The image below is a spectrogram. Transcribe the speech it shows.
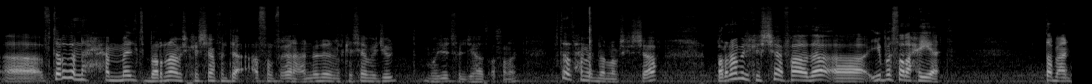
افترض انك حملت برنامج كشاف انت أصلا في غنى عنه لأن الكشاف موجود موجود في الجهاز أصلا. افترض حملت برنامج كشاف. برنامج الكشاف هذا آه يبغى صلاحيات. طبعا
